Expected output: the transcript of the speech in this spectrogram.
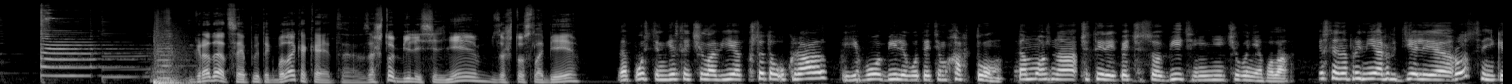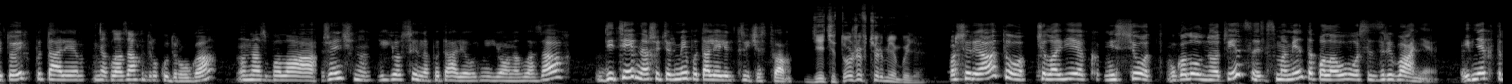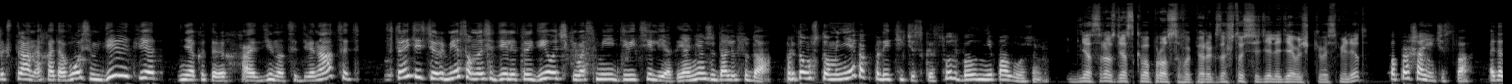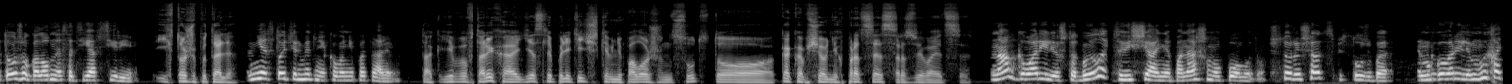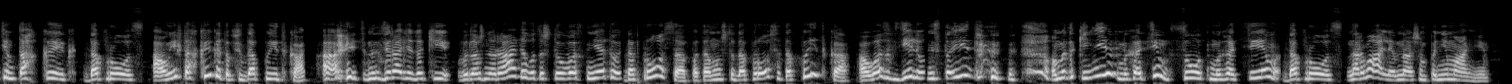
Градация пыток была какая-то? За что били сильнее, за что слабее? Допустим, если человек что-то украл, его били вот этим хартом. Там можно 4-5 часов бить, и ничего не было. Если, например, в деле родственники, то их пытали на глазах друг у друга. У нас была женщина, ее сына пытали у нее на глазах. Детей в нашей тюрьме пытали электричеством. Дети тоже в тюрьме были? По шариату человек несет уголовную ответственность с момента полового созревания. И в некоторых странах это 8-9 лет, в некоторых 11-12. В третьей тюрьме со мной сидели три девочки 8 и 9 лет, и они ожидали суда. При том, что мне, как политический суд, был не положен. У меня сразу несколько вопросов. Во-первых, за что сидели девочки 8 лет? Попрошайничество. Это тоже уголовная статья в Сирии. Их тоже пытали? Нет, в той тюрьме никого не пытали. Так, и во-вторых, а если политическим не положен суд, то как вообще у них процесс развивается? Нам говорили, что было совещание по нашему поводу, что решат спецслужбы. Мы говорили, мы хотим тахкык, допрос. А у них тахкык это всегда пытка. А эти надзиратели такие, вы должны радоваться, что у вас нет допроса, потому что допрос это пытка, а у вас в деле он не стоит. А мы такие, нет, мы хотим суд, мы хотим допрос. Нормально в нашем понимании.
